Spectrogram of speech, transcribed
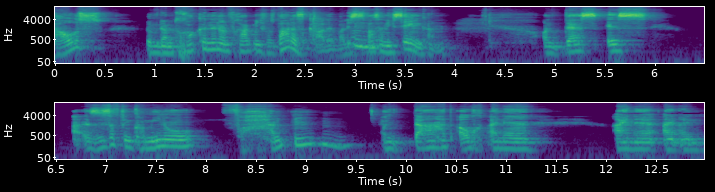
raus, bin wieder am Trockenen und frage mich, was war das gerade, weil ich das mhm. Wasser nicht sehen kann. Und das ist, es ist auf dem Camino vorhanden. Mhm. Und da hat auch eine, eine, eine,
